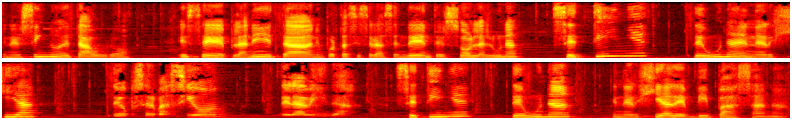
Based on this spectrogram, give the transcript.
en el signo de Tauro, ese planeta, no importa si es el ascendente, el Sol, la Luna, se tiñe de una energía de observación de la vida, se tiñe de una energía de vipassana,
